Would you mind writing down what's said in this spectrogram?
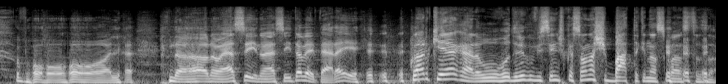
Olha, não, não é assim, não é assim também, pera aí. Claro que é, cara. O Rodrigo Vicente fica só na chibata aqui nas costas, ó.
